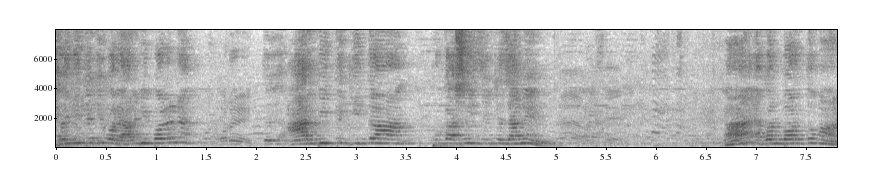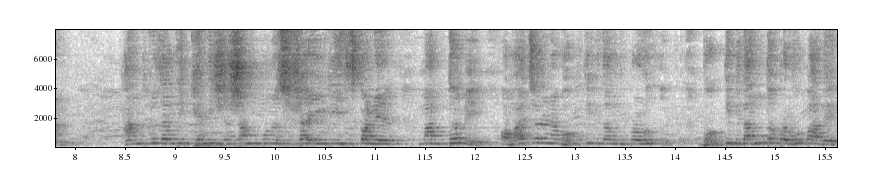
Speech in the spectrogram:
সৌদিতে কি পড়ে? আরবি পড়ে না? আরবিতে গীতা প্রকাশ হয়েছে, এটা জানেন? হ্যাঁ এখন বর্তমান আন্তর্জাতিক খ্যাতি সম্পূর্ণ সোসাইটি মাধ্যমে প্রভু প্রভুপাদের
